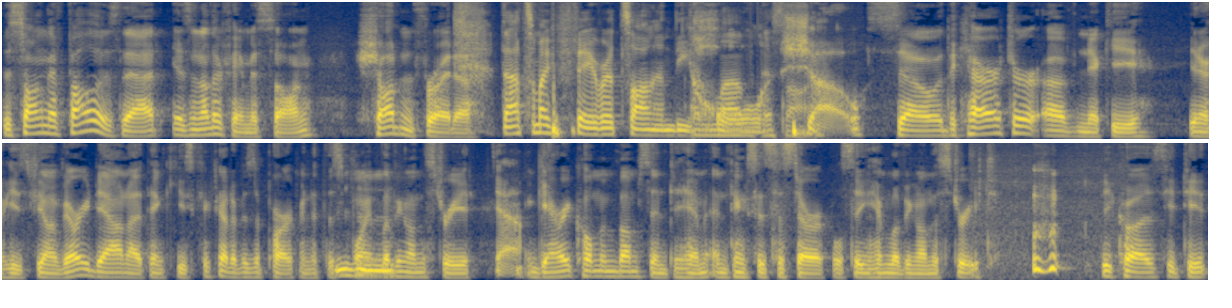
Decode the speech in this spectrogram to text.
The song that follows that is another famous song, Schadenfreude. That's my favorite song in the love whole song. show. So the character of Nicky, you know, he's feeling very down. I think he's kicked out of his apartment at this point, mm-hmm. living on the street. Yeah. And Gary Coleman bumps into him and thinks it's hysterical seeing him living on the street because he te-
